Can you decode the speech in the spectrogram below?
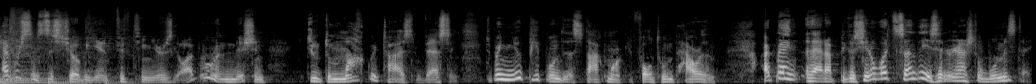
Ever since this show began 15 years ago, I've been on a mission to democratize investing, to bring new people into the stock market fold, to empower them. I bring that up because you know what? Sunday is International Women's Day,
